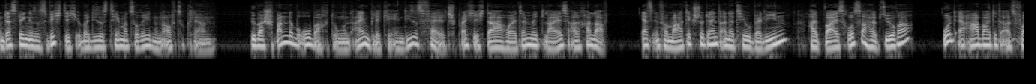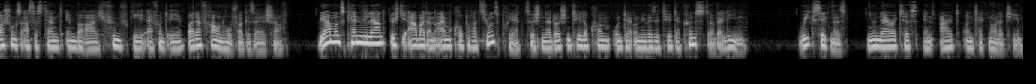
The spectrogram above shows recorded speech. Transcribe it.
Und deswegen ist es wichtig, über dieses Thema zu reden und aufzuklären. Über spannende Beobachtungen und Einblicke in dieses Feld spreche ich daher heute mit Lais Al-Khalaf. Er ist Informatikstudent an der TU Berlin, halb Weißrusse, halb Syrer und er arbeitet als Forschungsassistent im Bereich 5G FE bei der Fraunhofer Gesellschaft. Wir haben uns kennengelernt durch die Arbeit an einem Kooperationsprojekt zwischen der Deutschen Telekom und der Universität der Künste Berlin. Weak Signals, New Narratives in Art and Technology.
